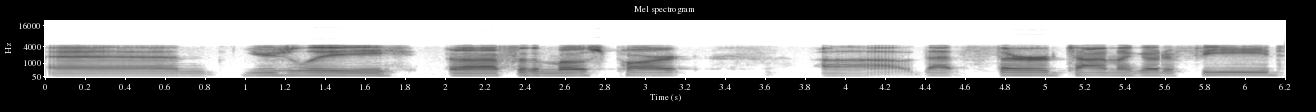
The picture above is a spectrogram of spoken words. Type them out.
and usually, uh, for the most part, uh, that third time I go to feed,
